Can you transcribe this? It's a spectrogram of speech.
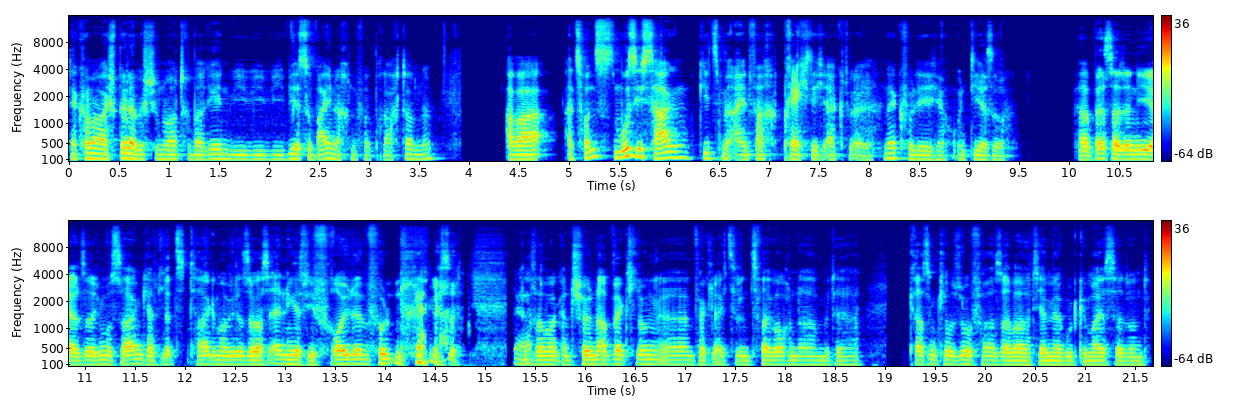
Da können wir aber später bestimmt noch drüber reden, wie, wie, wie wir so Weihnachten verbracht haben. Ne? Aber ansonsten muss ich sagen, geht es mir einfach prächtig aktuell, ne, Kollege? Und dir so. Ja, besser denn je. Also ich muss sagen, ich habe die letzten Tage mal wieder so was ähnliches wie Freude empfunden. also, ja. Das war mal ganz schöne Abwechslung äh, im Vergleich zu den zwei Wochen da mit der krassen Klausurphase, aber die haben ja gut gemeistert und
